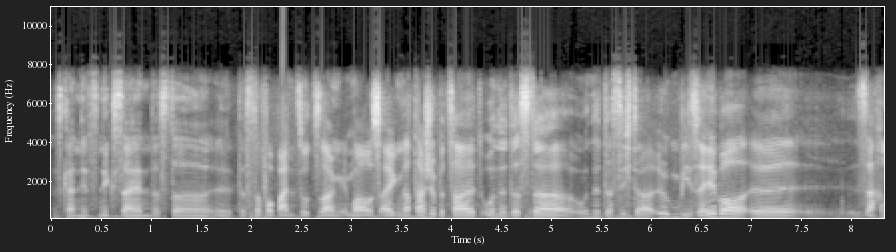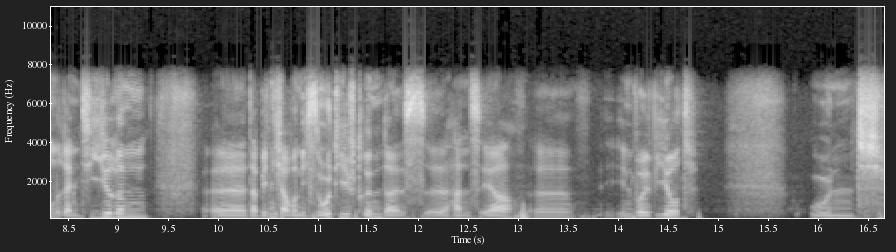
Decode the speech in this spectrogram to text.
es kann jetzt nichts sein, dass, da, äh, dass der Verband sozusagen immer aus eigener Tasche bezahlt, ohne dass, da, ohne dass sich da irgendwie selber äh, Sachen rentieren. Äh, da bin ich aber nicht so tief drin, da ist äh, Hans eher äh, involviert. Und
